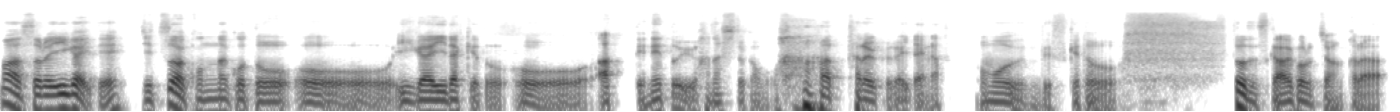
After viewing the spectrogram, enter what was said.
まあ、それ以外で、実はこんなことお意外だけどおあってねという話とかも あったら伺いたいなと思うんですけど、どうですか、コロちゃんから。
